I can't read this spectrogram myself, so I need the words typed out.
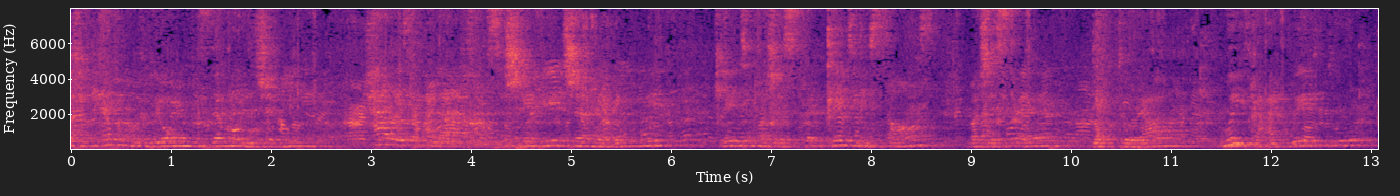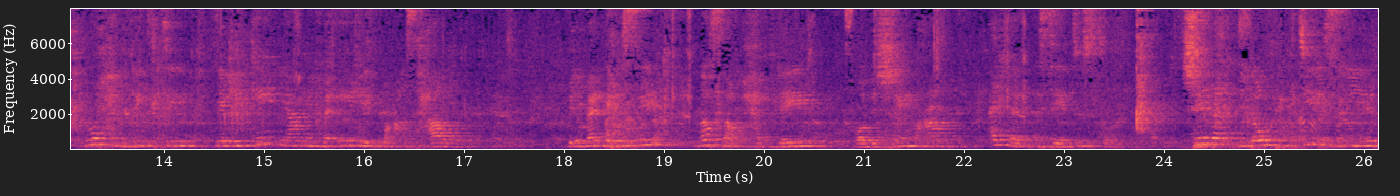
نكرمه اليوم بالزمن الجميل حائز على خمس شهادات جامعية ثلاثة ماجستير ثلاثة ليسانس ماجستير دكتوراه ورث عن والده روح امريكتي يلي كان يعمل مقالب مع أصحابه. بالمدرسة نظم حفلات وبالجامعة قلد اساتذته شارك بدور كثير صغير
